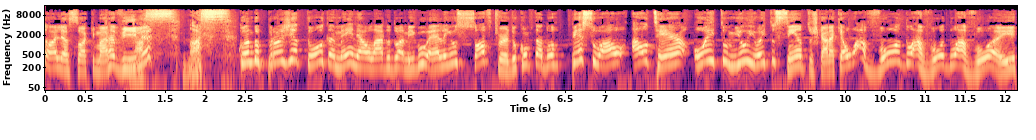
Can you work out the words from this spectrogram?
olha só que maravilha. Nossa, nossa. Quando projetou também, né, ao lado do amigo Ellen, o software do computador pessoal Altair 8800, cara, que é o avô do avô do avô aí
